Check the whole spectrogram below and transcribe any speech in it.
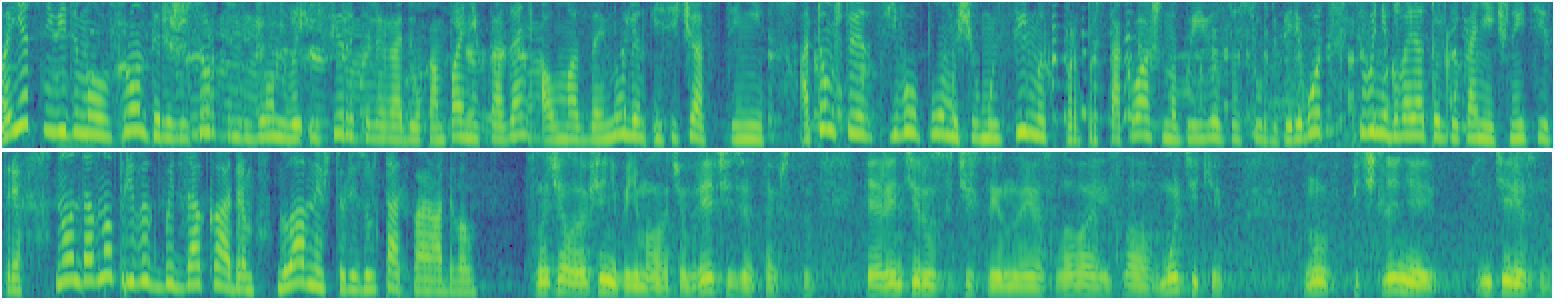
Боец невидимого фронта, режиссер телевизионного эфира телерадиокомпании «Казань» Алмаз Зайнулин и сейчас в тени. О том, что с его помощью в мультфильмах про Простоквашино появился сурдоперевод, сегодня говорят только конечные титры. Но он давно привык быть за кадром. Главное, что результат порадовал. Сначала вообще не понимал, о чем речь идет, так что я ориентировался чисто на ее слова и слова в мультике. Ну, впечатление интересно.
